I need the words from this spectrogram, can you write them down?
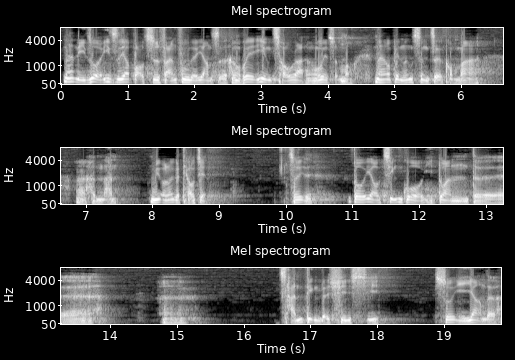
那你若一直要保持凡夫的样子，很会应酬啦，很会什么，那要变成圣者，恐怕啊很难，没有那个条件，所以都要经过一段的嗯禅定的熏习。所以一样的，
